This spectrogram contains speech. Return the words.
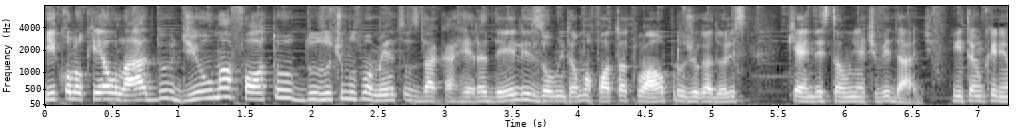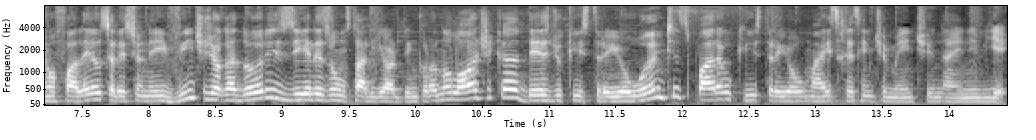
e coloquei ao lado de uma foto dos últimos momentos da carreira deles, ou então uma foto atual para os jogadores que ainda estão em atividade. Então, que nem eu falei, eu selecionei 20 jogadores e eles vão estar em ordem cronológica, desde o que estreou antes para o que estreou mais recentemente na NBA.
